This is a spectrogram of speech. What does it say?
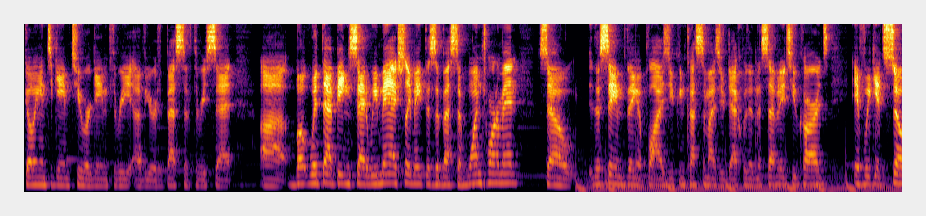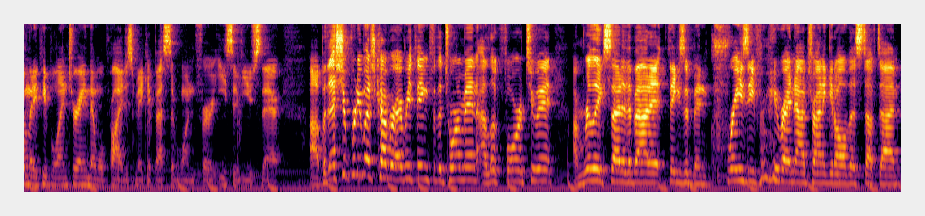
going into game two or game three of your best of three set. Uh, but with that being said, we may actually make this a best of one tournament. So the same thing applies. You can customize your deck within the 72 cards. If we get so many people entering, then we'll probably just make it best of one for ease of use there. Uh, but that should pretty much cover everything for the tournament. I look forward to it. I'm really excited about it. Things have been crazy for me right now trying to get all this stuff done.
